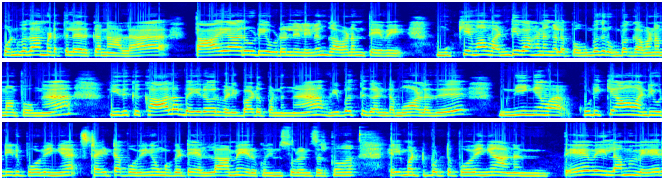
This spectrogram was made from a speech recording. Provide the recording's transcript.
ஒன்பதாம் இடத்துல இருக்கனால தாயாருடைய உடல்நிலையிலும் கவனம் தேவை. முக்கியமாக வண்டி வாகனங்களை போகும்போது ரொம்ப கவனமாக போங்க. இதுக்கு கால பைரவர் வழிபாடு பண்ணுங்க. விபத்து கண்டமோ அல்லது நீங்கள் குடிக்காம வண்டி ஓட்டிகிட்டு போவீங்க ஸ்ட்ரைட்டாக போவீங்க உங்ககிட்ட எல்லாமே இருக்கும். இன்சூரன்ஸ் இருக்கும். ஹெல்மெட் போட்டு போவீங்க. ஆனால் தேவையில்லாமல் வேற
